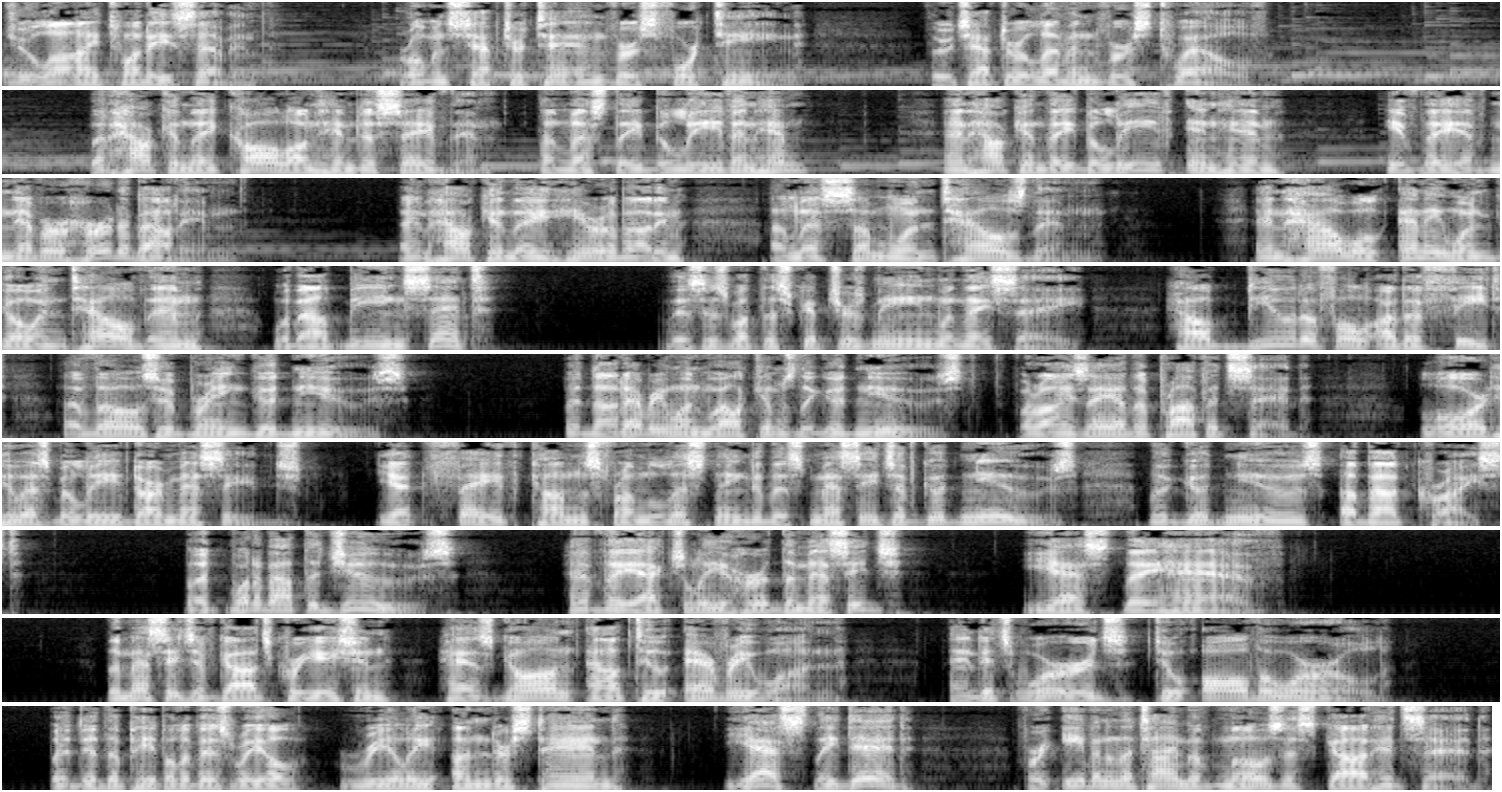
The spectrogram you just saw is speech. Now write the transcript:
July 27th. Romans chapter 10, verse 14 through chapter 11, verse 12. But how can they call on him to save them unless they believe in him? And how can they believe in him if they have never heard about him? And how can they hear about him unless someone tells them? And how will anyone go and tell them without being sent? This is what the scriptures mean when they say, How beautiful are the feet of those who bring good news. But not everyone welcomes the good news, for Isaiah the prophet said, Lord, who has believed our message? Yet faith comes from listening to this message of good news, the good news about Christ. But what about the Jews? Have they actually heard the message? Yes, they have. The message of God's creation has gone out to everyone, and its words to all the world. But did the people of Israel really understand? Yes, they did. For even in the time of Moses, God had said,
